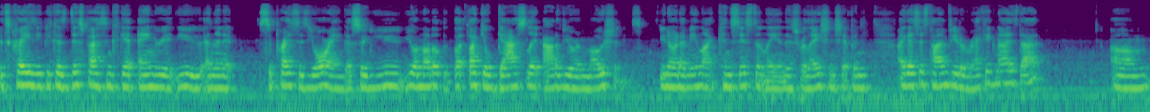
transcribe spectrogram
it's crazy because this person could get angry at you and then it suppresses your anger. So you, you're not, like you're gaslit out of your emotions. You know what I mean? Like consistently in this relationship. And I guess it's time for you to recognize that. Um,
